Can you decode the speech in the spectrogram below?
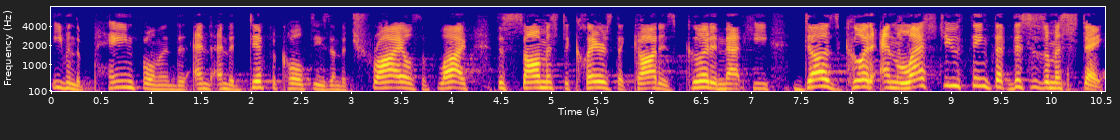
even the painful and the, and, and the difficulties and the trials of life, the psalmist declares that God is good and that he does good. And lest you think that this is a mistake,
